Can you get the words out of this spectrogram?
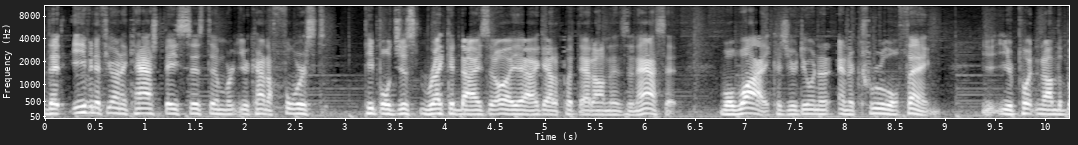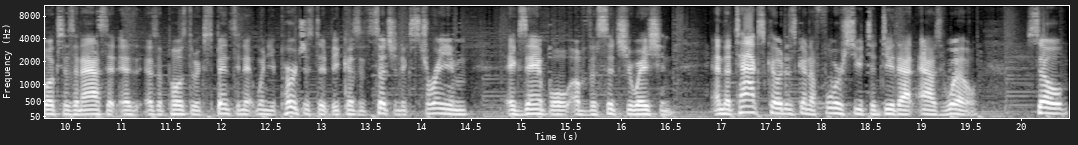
that even if you're on a cash-based system where you're kind of forced, people just recognize that, oh yeah, I got to put that on as an asset. Well, why? Because you're doing an accrual thing. You're putting it on the books as an asset as, as opposed to expensing it when you purchased it because it's such an extreme example of the situation. And the tax code is going to force you to do that as well. So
